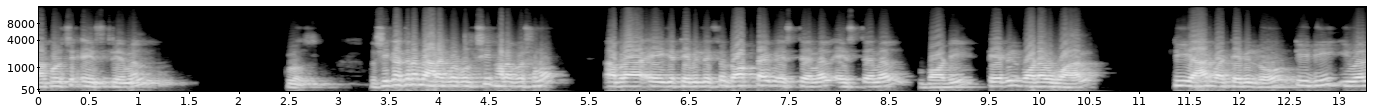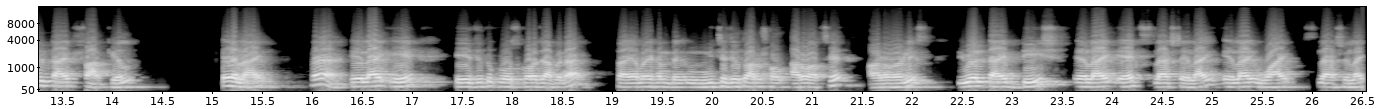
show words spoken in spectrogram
তারপর হচ্ছে এইচটিএমএল ক্লোজ তো শিক্ষার্থীরা, আমি আরেকবার বলছি, ভালো করে শোনো। আমরা এই যে টেবিল দেখছি doc type HTML HTML body table border one TR বা table row TD UL type circle LI হ্যাঁ এল আই এ এ যেহেতু ক্লোজ করা যাবে না, তাই আমরা এখানে নিচে যেহেতু আরও আরও আছে আনালিস UL type disc L I X slash L I L I Y slash LI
